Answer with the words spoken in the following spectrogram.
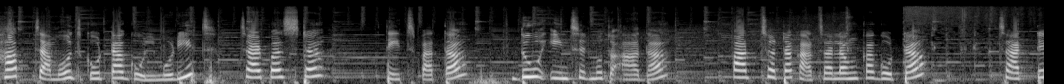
হাফ চামচ গোটা গোলমরিচ, চার পাঁচটা তেজপাতা দু ইঞ্চের মতো আদা, পাঁচ ছটা কাঁচা লঙ্কা গোটা, চারটে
